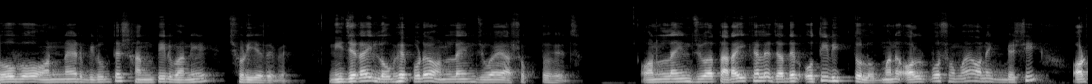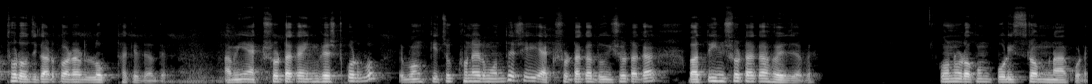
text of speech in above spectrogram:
লোভ ও অন্যায়ের বিরুদ্ধে শান্তির বাণী ছড়িয়ে দেবে। নিজেরাই লোভে পড়ে অনলাইন জুয়ায় আসক্ত হয়েছে। অনলাইন জুয়া তারাই খেলে যাদের অতিরিক্ত লোভ মানে অল্প সময়ে অনেক বেশি অর্থ রোজগার করার লোভ থাকে যাদের। আমি একশো টাকা ইনভেস্ট করব এবং কিছুক্ষণের মধ্যে সেই একশো টাকা, দুইশো টাকা বা তিনশো টাকা হয়ে যাবে। কোনো রকম পরিশ্রম না করে।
